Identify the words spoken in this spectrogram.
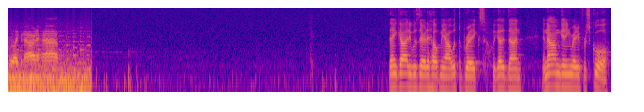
for like an hour and a half. Thank God he was there to help me out with the brakes. We got it done. And now I'm getting ready for school.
